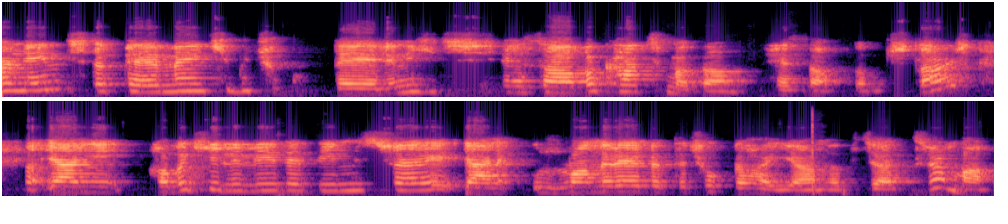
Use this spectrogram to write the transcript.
Örneğin işte PM2,5 değerini hiç hesaba katmadan hesaplamışlar. Yani hava kirliliği dediğimiz şey yani uzmanlar elbette çok daha iyi anlatacaktır ama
